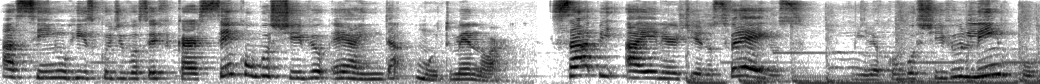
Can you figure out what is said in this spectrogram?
assim o risco de você ficar sem combustível é ainda muito menor. Sabe a energia dos freios? Vira combustível limpo,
